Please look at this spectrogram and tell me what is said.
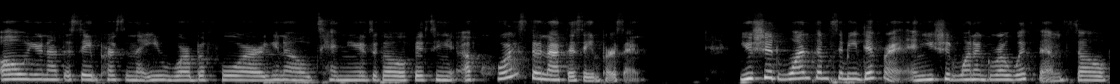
oh, you're not the same person that you were before, you know, 10 years ago, 15 years. Of course, they're not the same person. You should want them to be different and you should want to grow with them. So,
